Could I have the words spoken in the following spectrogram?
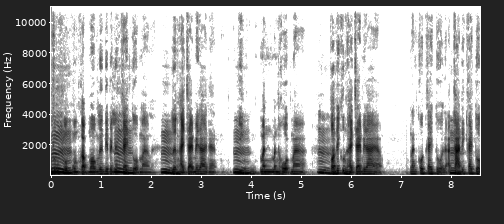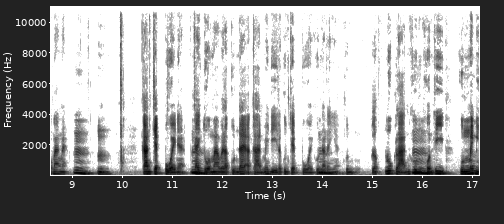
อืมผมผมกลับมองเรื่องนี้เป็นเรื่องอืมใกล้ตัวมากเลยอืมเรื่องหายใจไม่ได้นะอืมยิ่งมันมันโหดมากอืมตอนที่คุณหายใจไม่ได้อะนั่นโคตรใกล้ตัวเลยอากาศนี่ใกล้ตัวมากนะอืมอืมการเจ็บป่วยเนี่ยอืมใกล้ตัวมากเวลาคุณได้อากาศไม่ดี แล้วคุณเจ็บป่วยคุณอืมอะไรเงี้ย คุณแล้วลูกหลานคุณอืมคนที่คุณไม่มี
